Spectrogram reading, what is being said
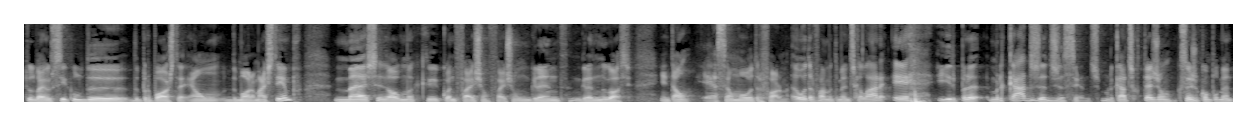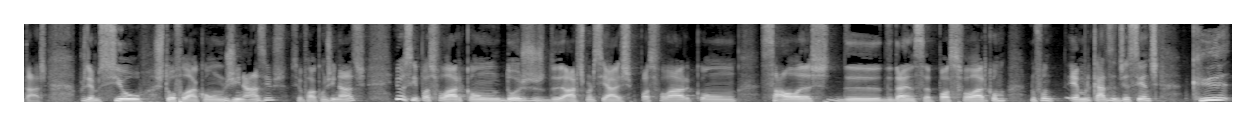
tudo bem, o ciclo de, de proposta é um, demora mais tempo, mas sendo alguma que quando fecham, fecham um grande, grande negócio. Então, essa é uma outra forma. A outra forma também de escalar é ir para mercados adjacentes, mercados que, estejam, que sejam complementares. Por exemplo, se eu estou a falar com ginásios, se eu falar com ginásios, eu assim posso falar com dojos de artes marciais, posso falar com salas de, de dança, posso falar com, no fundo, é mercados adjacentes que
